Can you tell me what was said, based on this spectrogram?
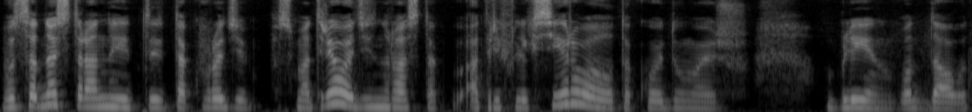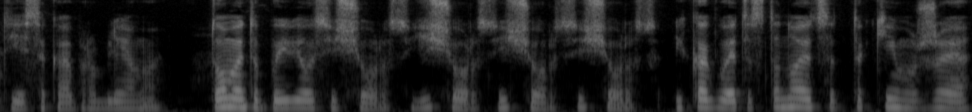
вот с одной стороны, ты так вроде посмотрел один раз, так отрефлексировал, такой думаешь, блин, вот да, вот есть такая проблема. Потом это появилось еще раз, еще раз, еще раз, еще раз. И как бы это становится таким уже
